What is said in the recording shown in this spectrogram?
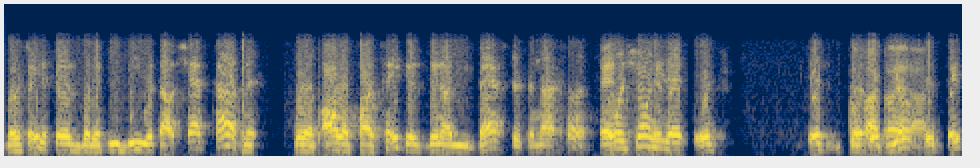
verse 8 it says, But if you be without chastisement, whereof all are partakers, then are ye bastards and not sons. So it's showing you that if, if, the, Okay, if go you're- if they-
